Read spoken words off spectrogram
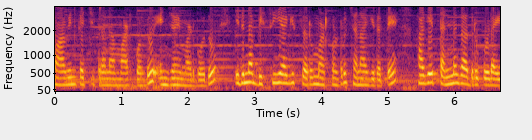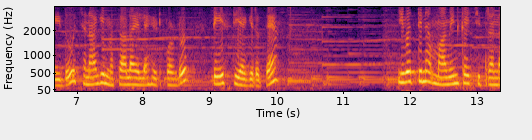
ಮಾವಿನಕಾಯಿ ಚಿತ್ರಾನ್ನ ಮಾಡಿಕೊಂಡು ಎಂಜಾಯ್ ಮಾಡ್ಬೋದು. ಇದನ್ನು ಬಿಸಿಯಾಗಿ ಸರ್ವ್ ಮಾಡಿಕೊಂಡ್ರು ಚೆನ್ನಾಗಿರುತ್ತೆ. ಹಾಗೆ ತಣ್ಣಗಾದರೂ ಕೂಡ ಇದು ಚೆನ್ನಾಗಿ ಮಸಾಲ ಎಲ್ಲ ಹಿಡ್ಕೊಂಡು ಟೇಸ್ಟಿಯಾಗಿರುತ್ತೆ ಇವತ್ತಿನ ಮಾವಿನಕಾಯಿ ಚಿತ್ರಾನ್ನ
